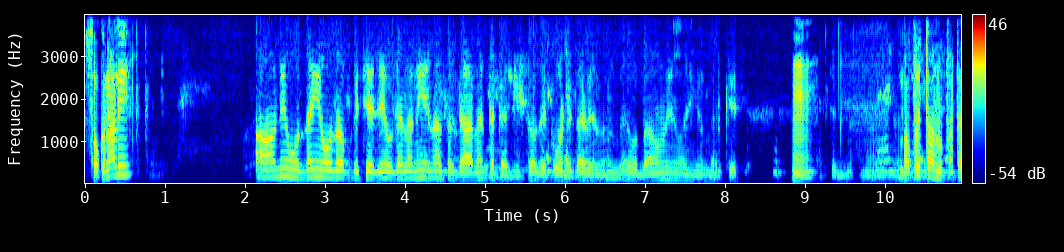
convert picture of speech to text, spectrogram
ਸੁਖ ਨਾਲ ਹੀ? ਆਹ ਨਹੀਂ ਉਦਾਂ ਹੀ ਉਹਦਾ ਪਿੱਛੇ ਜੇ ਉਹਦੇ ਨਾਲ ਨਹੀਂ ਇਹਨਾਂ ਸਰਕਾਰ ਨੇ ਧੱਕਾ ਕੀਤਾ ਉਹਦੇ ਕੋੜੇ ਘੜੇ ਨੂੰ ਤੇ ਉਦਾਂ ਉਵੇਂ ਉਹੀ ਮਿਲ ਕੇ। ਹੂੰ। ਹਾਂ। ਬਾਪੂ ਜੀ ਤੁਹਾਨੂੰ ਪਤਾ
